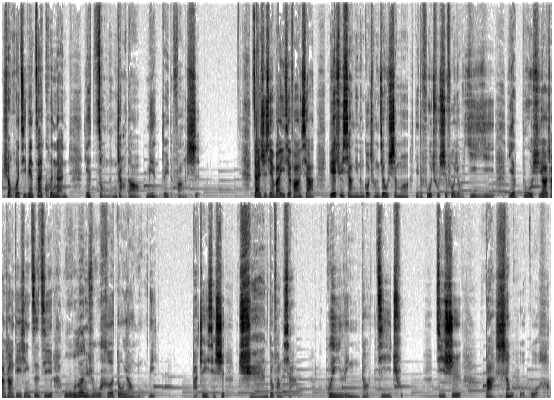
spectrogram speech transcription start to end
生活即便再困难，也总能找到面对的方式。暂时先把一切放下，别去想你能够成就什么，你的付出是否有意义，也不需要常常提醒自己无论如何都要努力。把这些事全都放下，归零到基础。即是把生活过好，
